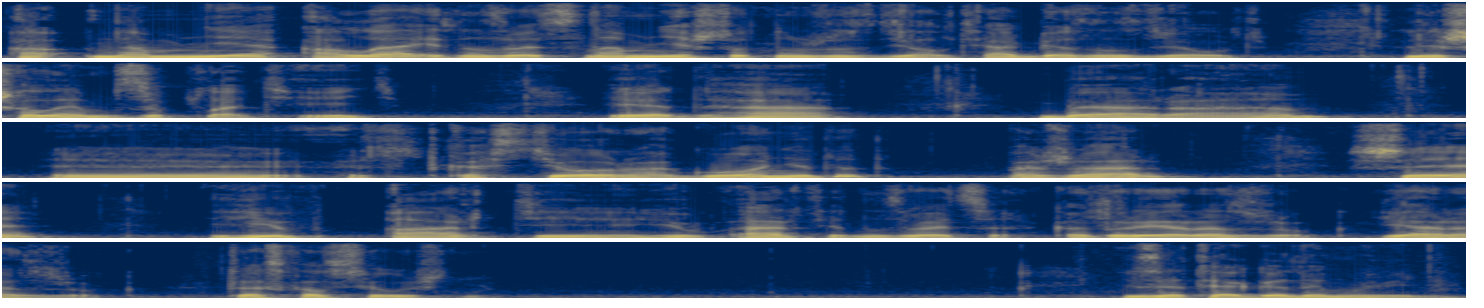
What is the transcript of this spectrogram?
а на мне, Алла, это называется, на мне что-то нужно сделать, я обязан сделать. Лишалем заплатить. Эдга беара, э, этот костер, огонь этот, пожар, ше гив арти. Гив арти называется, который я разжег. Я разжег. Так сказал Всевышний. Из этой агады мы видим.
